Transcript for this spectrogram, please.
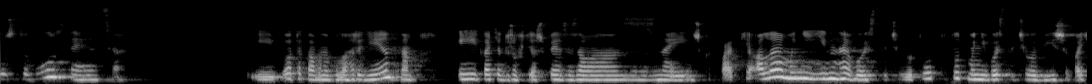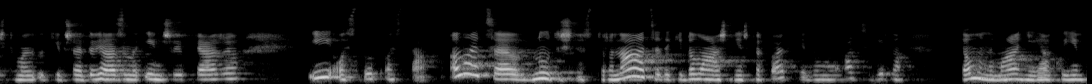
густову, здається. І отака вона була градієнтна. І Катя дуже хотіла, щоб я зв'язала з неї шкарпетки, але мені її не вистачило тут. Тут мені вистачило більше. Бачите, у тут є вже дов'язано іншою пряжею. І ось тут ось так. Але це внутрішня сторона, це такі домашні шкарпетки. Я думаю, абсолютно в цьому немає ніякої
